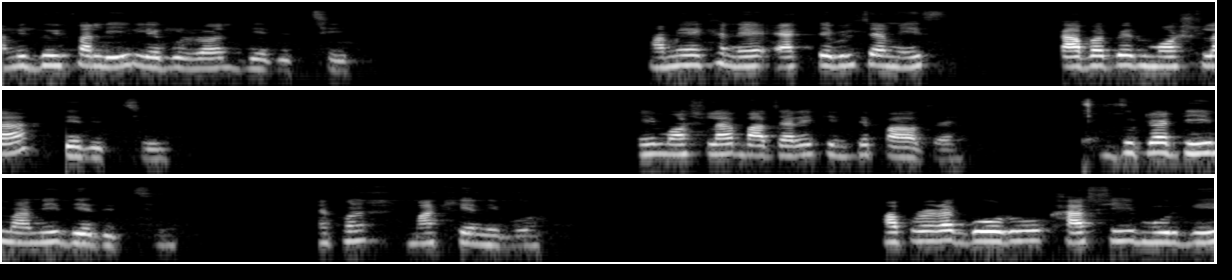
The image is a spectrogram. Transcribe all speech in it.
আমি দুই ফালি লেবুর রস দিয়ে দিচ্ছি। আমি এখানে এক টেবিল চামচ কাবাবের মশলা দিয়ে দিচ্ছি। এই মশলা বাজারে কিনতে পাওয়া যায়। দুটা ডিম আমি দিয়ে দিচ্ছি। এখন মাখিয়ে নিব। আপনারা গরু, খাসি, মুরগি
